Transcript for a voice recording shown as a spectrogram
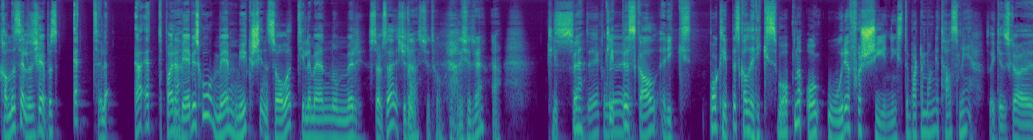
kan det selges og kjøpes ett, eller ja, ett par Ja. babysko med myk skinnsåle, til og med nummer størrelse 22. Ja, 22 eller 23. Ja. Klippet, klippet skal riks, på klippet skal riksvåpenet og ordet Forsyningsdepartementet tas med. Så ikke du skal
